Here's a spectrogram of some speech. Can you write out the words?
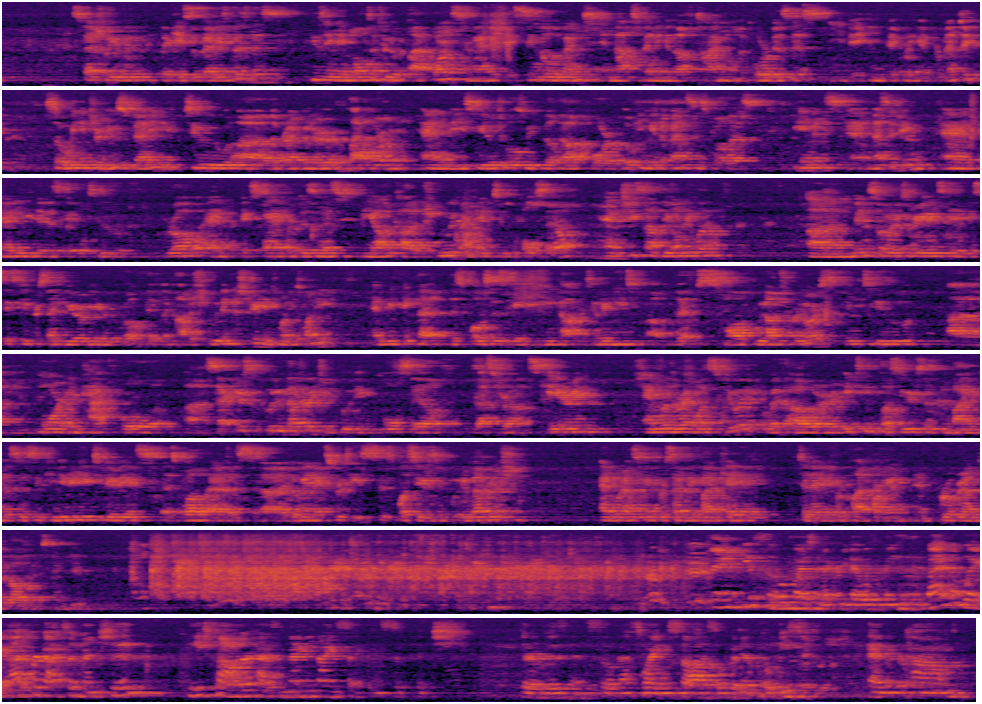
especially with the case of Betty's business, using a multitude of platforms to manage a single event and not spending enough time on the core business, the baking, pickling, and fermenting. So we introduced Betty to uh, the Breadwinner platform and the suite of tools we've built out for booking in events as well as payments and messaging. And Betty is able to grow and expand her business beyond cottage food and into wholesale. And she's not the only one. Um, Minnesota experienced a 60% year-over-year growth in the cottage food industry in 2020. And we think that this poses a unique opportunity to uplift small food entrepreneurs into um, more impactful uh, sectors of food and beverage, including wholesale, restaurants, catering, and we're the right ones to do it with our 18 plus years of combined business and community experience, as well as uh, domain expertise, six plus years in food and beverage. And we're asking for 75K today for platform and, and program development. Thank you. Thank you much, was amazing. By the way, I forgot to mention, each founder has 99 seconds to pitch their business. So that's why you saw us over there policing. And um,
